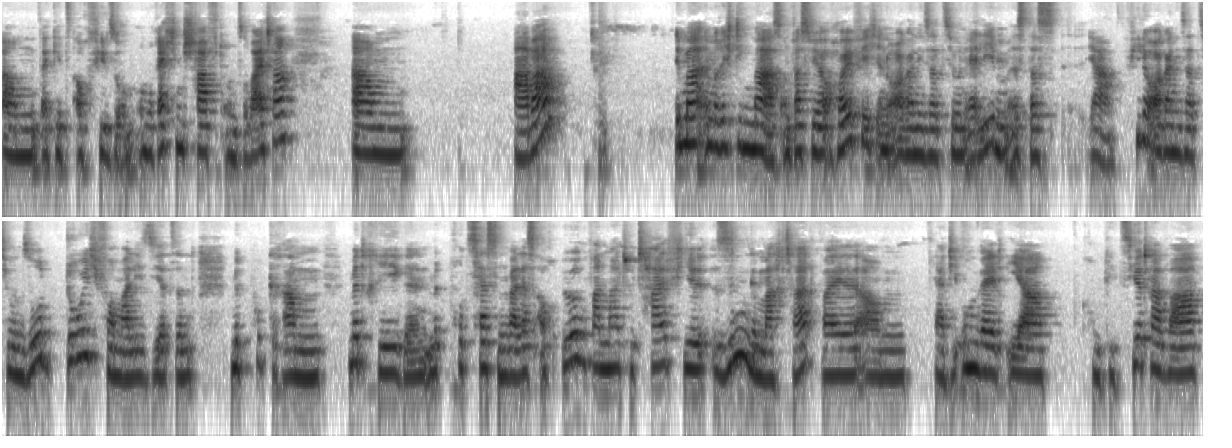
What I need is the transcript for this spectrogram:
ähm, da geht es auch viel so um, um, Rechenschaft und so weiter. Ähm, aber immer im richtigen Maß. Und was wir häufig in Organisationen erleben, ist, dass ja, viele Organisationen so durchformalisiert sind mit Programmen, mit Regeln, mit Prozessen, weil das auch irgendwann mal total viel Sinn gemacht hat, weil ähm, ja, die Umwelt eher komplizierter war,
